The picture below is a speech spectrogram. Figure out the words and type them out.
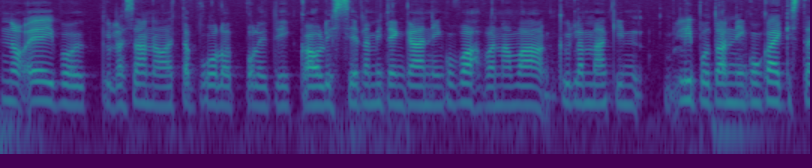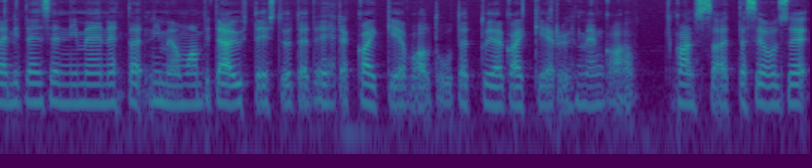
No ei voi kyllä sanoa, että puoluepolitiikka olisi siellä mitenkään niin kuin vahvana, vaan kyllä mäkin liputan niin kuin kaikista eniten sen nimeen, että nimenomaan pitää yhteistyötä tehdä kaikkien valtuutettujen ja kaikkien ryhmien kanssa, että se on se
